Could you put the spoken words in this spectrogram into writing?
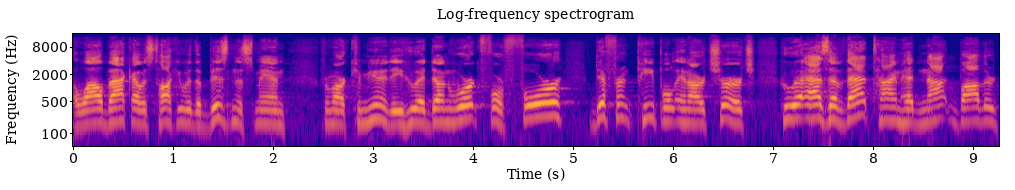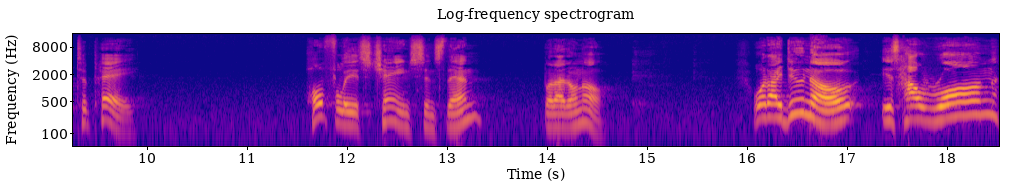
A while back, I was talking with a businessman from our community who had done work for four different people in our church who, as of that time, had not bothered to pay. Hopefully, it's changed since then, but I don't know. What I do know is how wrong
